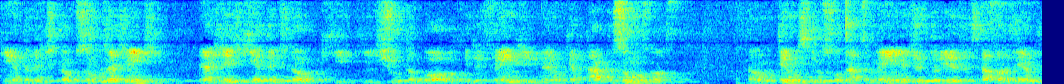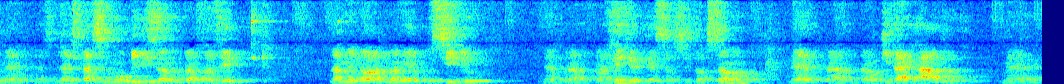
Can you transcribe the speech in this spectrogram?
Quem entra dentro de campo somos a gente. Né? A gente que entra dentro de campo, que, que chuta a bola, que defende, né? o que ataca, somos nós. Então temos que nos cobrar também, a diretoria já está fazendo, né? já está se mobilizando para fazer da melhor maneira possível né? para reverter essa situação, né? para o que está errado né?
